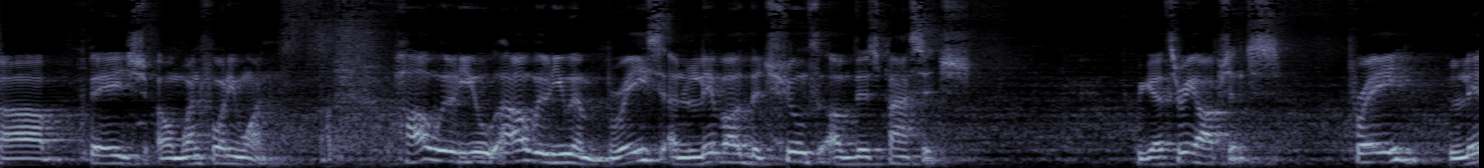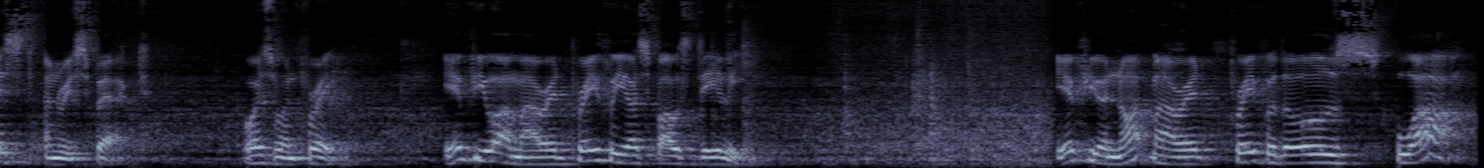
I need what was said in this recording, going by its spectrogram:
Uh, page um, 141. How will you how will you embrace and live out the truth of this passage? We got three options: pray, list, and respect. First one, pray. If you are married, pray for your spouse daily. If you're not married, pray for those who are.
